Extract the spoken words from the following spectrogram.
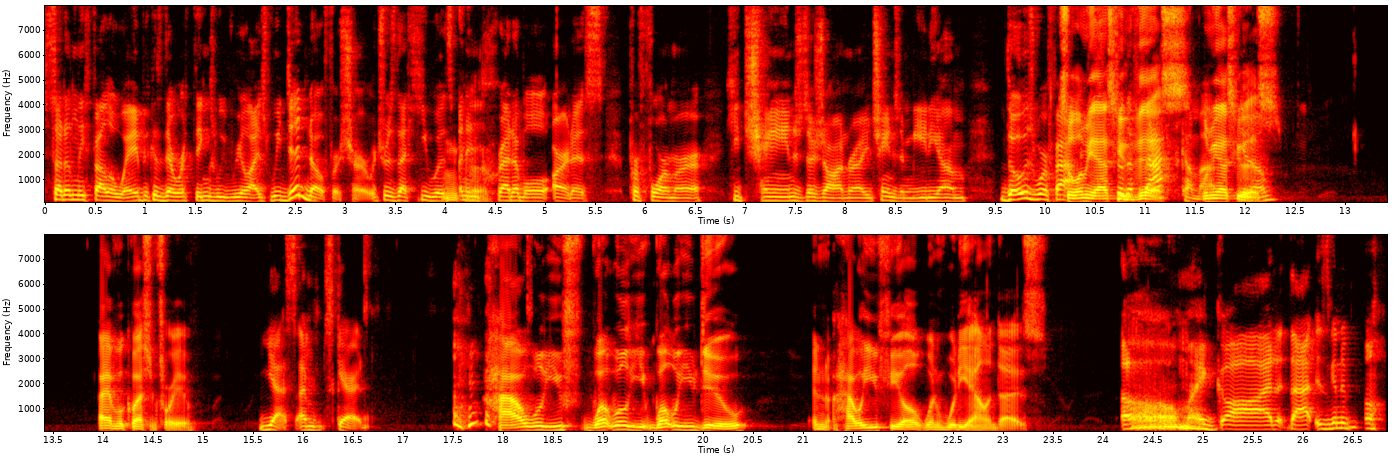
suddenly fell away because there were things we realized we did know for sure, which was that he was an incredible artist, performer. He changed the genre, he changed the medium. Those were facts. So let me ask So you this. come Let me ask you, know? this. I have a question for you. Yes, I'm scared. How will you? What will you? What will you do? And how will you feel when Woody Allen dies? Oh my god, that is gonna. Oh.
